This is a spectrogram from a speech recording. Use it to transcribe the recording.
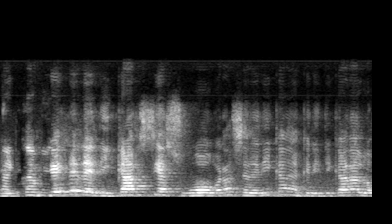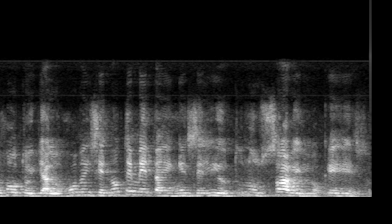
En vez de dedicarse a su obra, se dedican a criticar a los otros y a los otros dicen, no te metas en ese lío, tú no sabes lo que es eso.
